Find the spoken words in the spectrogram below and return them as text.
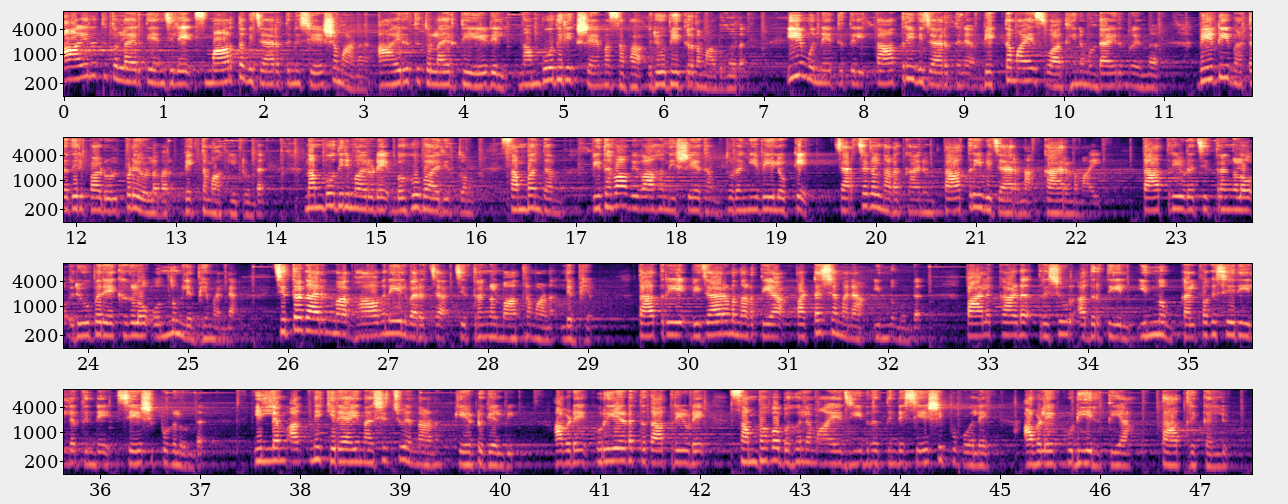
ആയിരത്തി തൊള്ളായിരത്തി അഞ്ചിലെ സ്മാർത്ത വിചാരത്തിന് ശേഷമാണ് ആയിരത്തി തൊള്ളായിരത്തി ഏഴിൽ നമ്പൂതിരി ക്ഷേമസഭ രൂപീകൃതമാകുന്നത്. ഈ മുന്നേറ്റത്തിൽ താത്രി വിചാരത്തിന് വ്യക്തമായ സ്വാധീനമുണ്ടായിരുന്നു എന്ന് വി ടി ഭട്ടതിരിപ്പാട് ഉൾപ്പെടെയുള്ളവർ വ്യക്തമാക്കിയിട്ടുണ്ട്. നമ്പൂതിരിമാരുടെ ബഹുഭാര്യത്വം സംബന്ധം വിധവാ വിവാഹ നിഷേധം തുടങ്ങിയവയിലൊക്കെ ചർച്ചകൾ നടക്കാനും താത്രി വിചാരണ കാരണമായി. താത്രിയുടെ ചിത്രങ്ങളോ രൂപരേഖകളോ ഒന്നും ലഭ്യമല്ല. ചിത്രകാരന്മാർ ഭാവനയിൽ വരച്ച ചിത്രങ്ങൾ മാത്രമാണ് ലഭ്യം. താത്രിയെ വിചാരണ നടത്തിയ പട്ടശമന ഇന്നുമുണ്ട്. പാലക്കാട് തൃശൂർ അതിർത്തിയിൽ ഇന്നും കൽപ്പകശ്ശേരി ഇല്ലത്തിന്റെ ശേഷിപ്പുകളുണ്ട്. ഇല്ലം അഗ്നിക്കിരയായി നശിച്ചു എന്നാണ് കേട്ടുകേൾവി. അവിടെ കുറിയേടത്ത് താത്രിയുടെ സംഭവബഹുലമായ ജീവിതത്തിന്റെ ശേഷിപ്പ് പോലെ അവളെ കുടിയിരുത്തിയ താത്രിക്കല്ലു.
